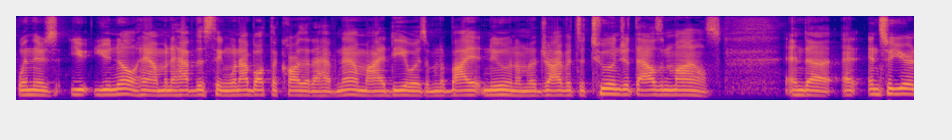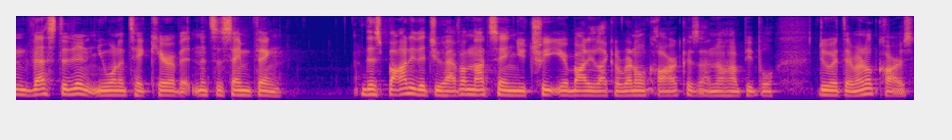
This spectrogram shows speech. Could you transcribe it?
When there's, you, you know, hey, I'm to have this thing. When I bought the car that I have now, my idea was I'm to buy it new and I'm to drive it to 200,000 miles and uh, and so you're invested in it and you want to take care of it. And it's the same thing. This body that you have i'm not saying you treat your body like a rental car because i know how people do with their rental cars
